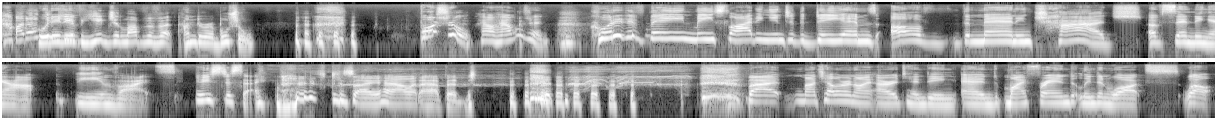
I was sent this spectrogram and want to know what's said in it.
I don't Could think it you've have- hid your love of it under a bushel. Bushel, how Hamilton. Could it have been me sliding into the DMs of the man in charge of sending out the invites? Who's to say? Who's to say how it happened? But Marcella and I are attending, and my friend Lyndon Watts. Well,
